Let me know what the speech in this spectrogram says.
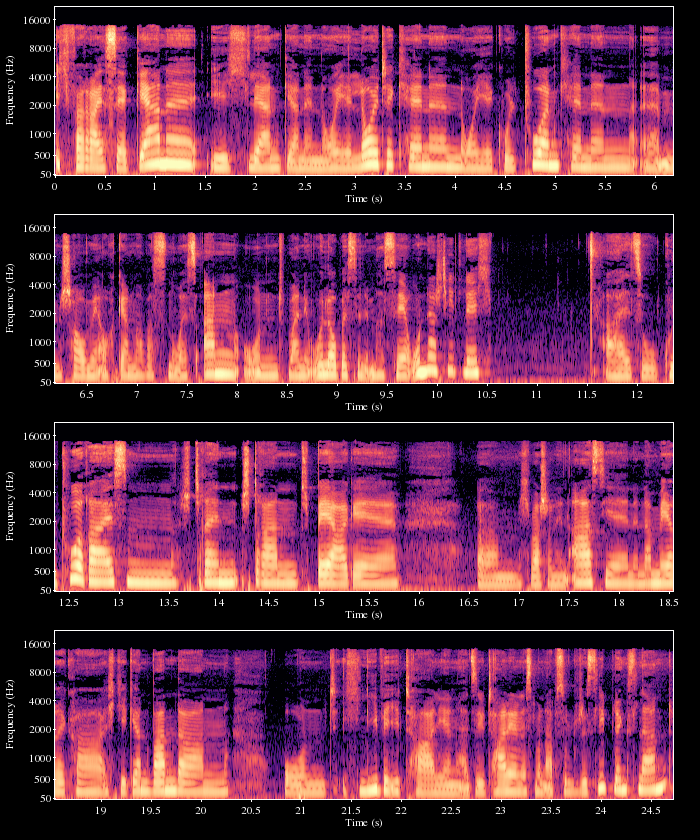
ich verreise sehr gerne, ich lerne gerne neue Leute kennen, neue Kulturen kennen, ähm, schaue mir auch gerne mal was Neues an und meine Urlaube sind immer sehr unterschiedlich. Also Kulturreisen, Strand, Strand Berge. Ähm, ich war schon in Asien, in Amerika. Ich gehe gern wandern und ich liebe Italien. Also Italien ist mein absolutes Lieblingsland.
